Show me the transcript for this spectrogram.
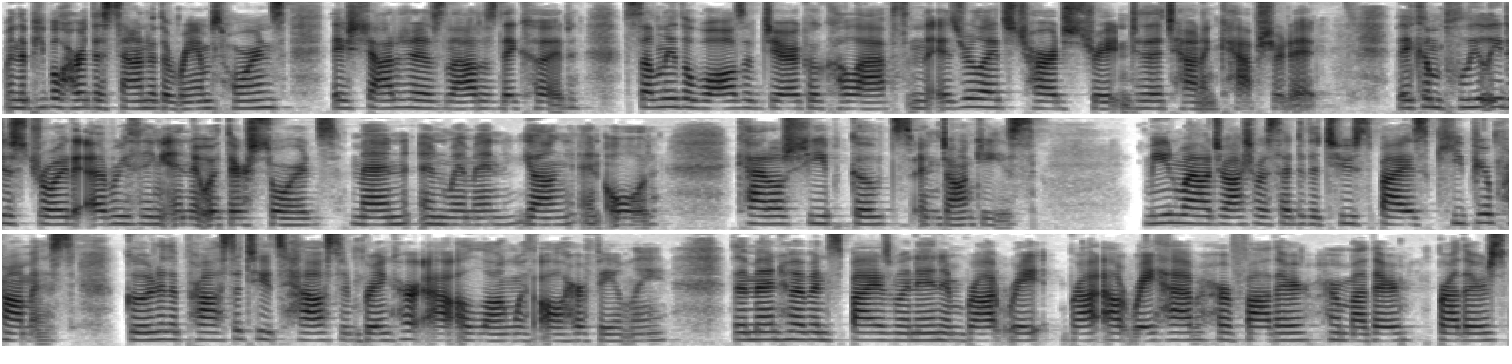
When the people heard the sound of the ram's horns, they shouted as loud as they could. Suddenly the walls of Jericho collapsed, and the Israelites charged straight into the town and captured it. They completely destroyed everything in it with their swords men and women, young and old, cattle, sheep, goats, and donkeys. Meanwhile, Joshua said to the two spies, Keep your promise. Go to the prostitute's house and bring her out along with all her family. The men who had been spies went in and brought, Ra- brought out Rahab, her father, her mother, brothers,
